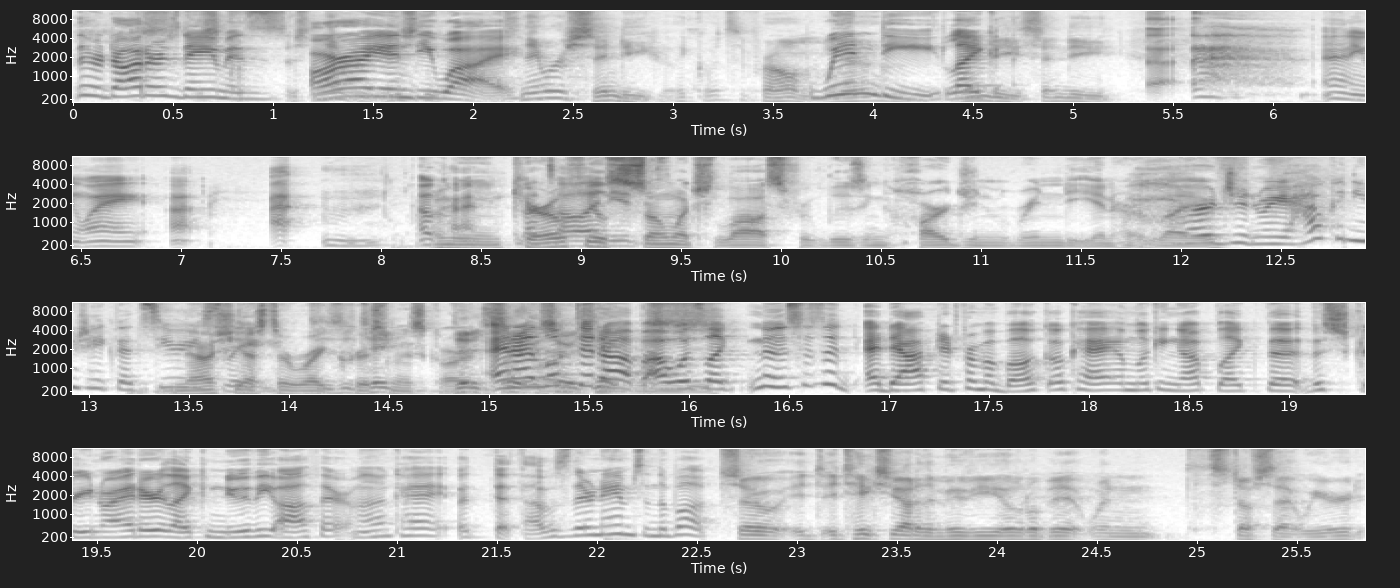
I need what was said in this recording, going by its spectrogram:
their daughter's name is name- R I N D His name was Cindy. Like, what's the problem? Windy, like- Windy, Cindy. Uh, anyway, I, I, mm, okay. I mean, Carol all I feels so to- much loss for losing Harge and Rindy in her life. Harge and Rindy. How can you take that seriously? now she has to write Does Christmas take- cards. did it And I So- so looked it take up. I was like, no, this is a, adapted from a book. Okay, I'm looking up like the the screenwriter like knew the author. I'm like, okay, that, that was their names in the book. So it, it takes you out of the movie a little bit when stuff's that weird.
